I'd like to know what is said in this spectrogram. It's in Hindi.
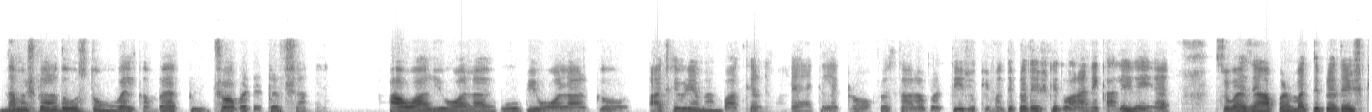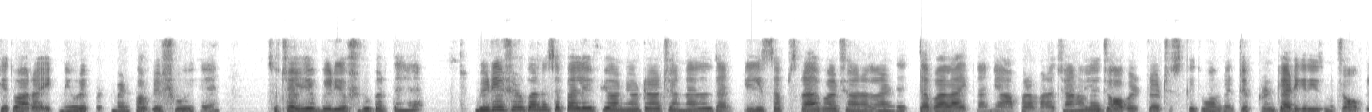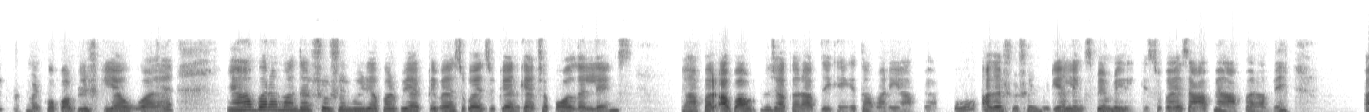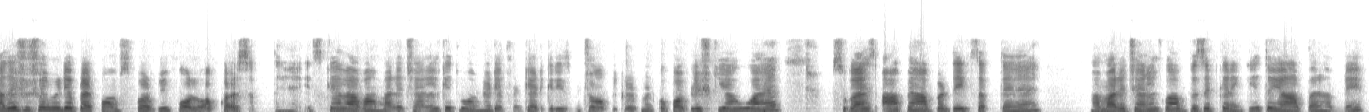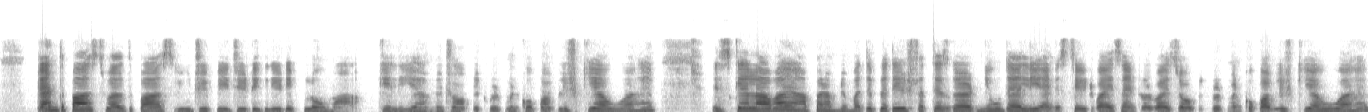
नमस्कार दोस्तों welcome back to job editor channel how are you all I hope you all are good आज के वीडियो में हम बात करने वाले हैं कलेक्टर ऑफ़िस द्वारा भर्ती, जो कि मध्य प्रदेश के द्वारा निकाली गई है। सो गाइस यहाँ पर मध्य प्रदेश के द्वारा एक न्यू रिक्रूटमेंट पब्लिश हुई है। सो चलिए वीडियो शुरू करते हैं। वीडियो शुरू करने से पहले if you are new to our channel then please subscribe our channel and hit the bell icon यहाँ पर हमारा चैनल है जॉब एडिटर जिसके थ्रू हमने डिफरेंट कैटेगरीज में जॉब रिक्रूटमेंट को पब्लिश किया हुआ है। यहाँ पर हम अदर सोशल मीडिया पर भी एक्टिव है so you can catch up all the links यहाँ पर अबाउट में जाकर आप देखेंगे तो हमारे यहाँ पे आपको अदर सोशल मीडिया लिंक्स भी मिलेंगे। सो गाइस आप यहाँ पर हमें अदर सोशल मीडिया प्लेटफॉर्म्स पर भी फॉलो अप कर सकते हैं। इसके अलावा हमारे चैनल के थ्रू हमने डिफरेंट कैटेगरीज में जॉब रिक्रूटमेंट को पब्लिश किया हुआ है। सो गाइस आप यहाँ पर देख सकते हैं, हमारे चैनल को आप विज़िट करेंगे तो यहाँ पर हमने tenth pass twelfth pass UG PG degree diploma के लिए हमने जॉब रिक्रूटमेंट को पब्लिश किया हुआ है। इसके अलावा यहाँ पर हमने Madhya Pradesh, Chhattisgarh new Delhi and state wise central wise job recruitment को पब्लिश किया हुआ है।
